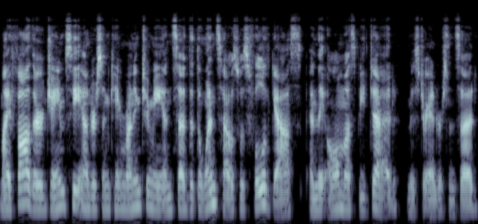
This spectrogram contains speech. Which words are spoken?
My father, James C. Anderson, came running to me and said that the Wentz house was full of gas and they all must be dead, Mr. Anderson said.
